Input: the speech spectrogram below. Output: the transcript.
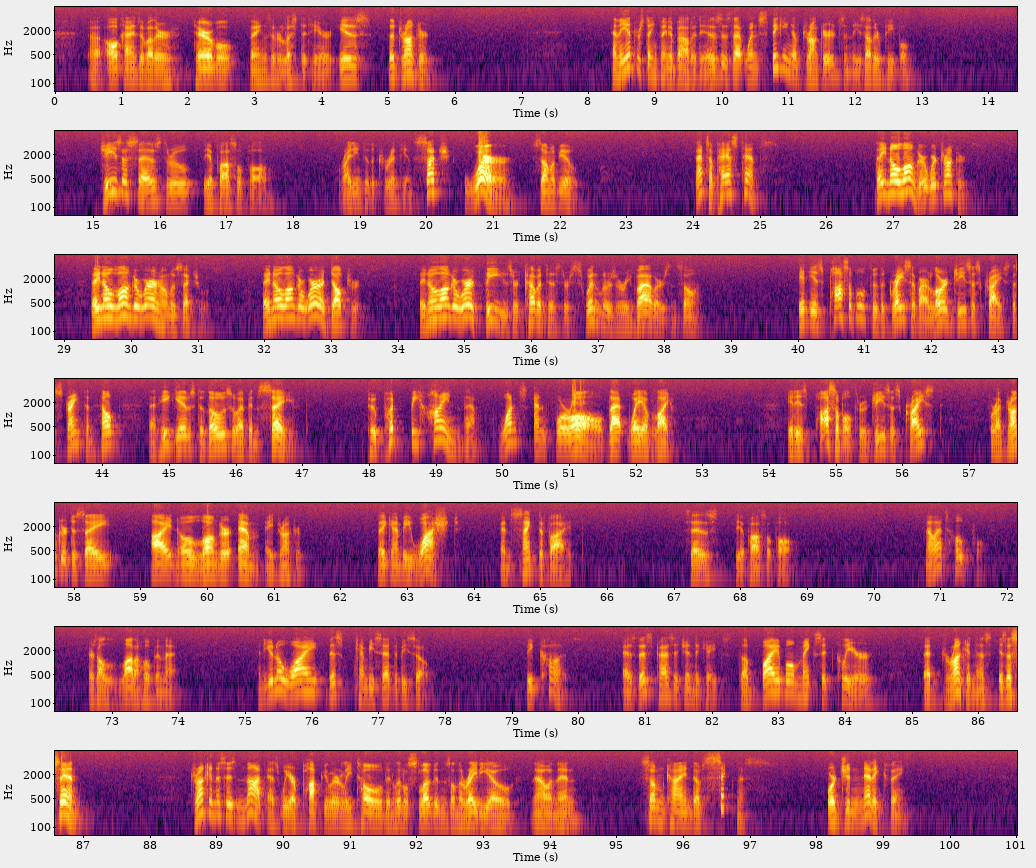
uh, all kinds of other terrible things that are listed here is the drunkard. And the interesting thing about it is, is that when speaking of drunkards and these other people, Jesus says through the Apostle Paul, writing to the Corinthians, such were some of you. That's a past tense. They no longer were drunkards. They no longer were homosexuals. They no longer were adulterers. They no longer were thieves or covetous or swindlers or revilers and so on. It is possible through the grace of our Lord Jesus Christ, the strength and help that He gives to those who have been saved, to put behind them once and for all that way of life. It is possible through Jesus Christ for a drunkard to say, I no longer am a drunkard. They can be washed and sanctified, says the Apostle Paul. Now that's hopeful. There's a lot of hope in that. And do you know why this can be said to be so? Because, as this passage indicates, the Bible makes it clear that drunkenness is a sin. Drunkenness is not, as we are popularly told in little slogans on the radio, now and then some kind of sickness or genetic thing.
